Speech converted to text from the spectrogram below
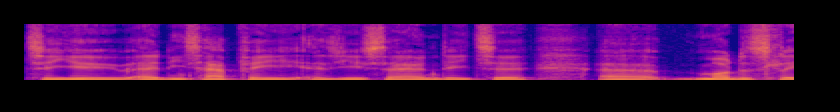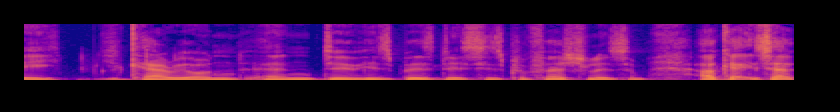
to you." And he's happy, as you say, Andy, to uh, modestly carry on and do his business, his professionalism. Okay, so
